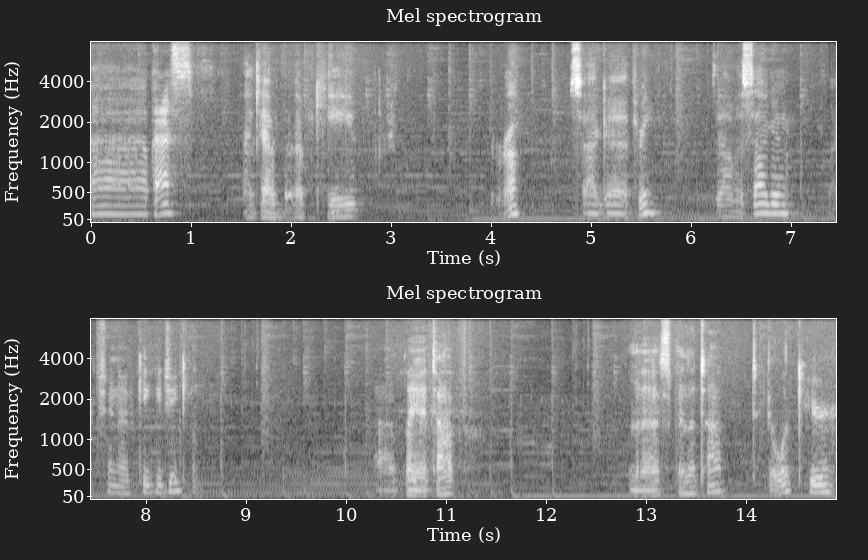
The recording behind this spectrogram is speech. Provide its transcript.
Uh, Uh, pass. Untap upkeep. Draw. Saga 3. Zelda Saga. Reflection of Kiki Jiki. Uh, play a top. I'm gonna spin the top. Take a look here.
